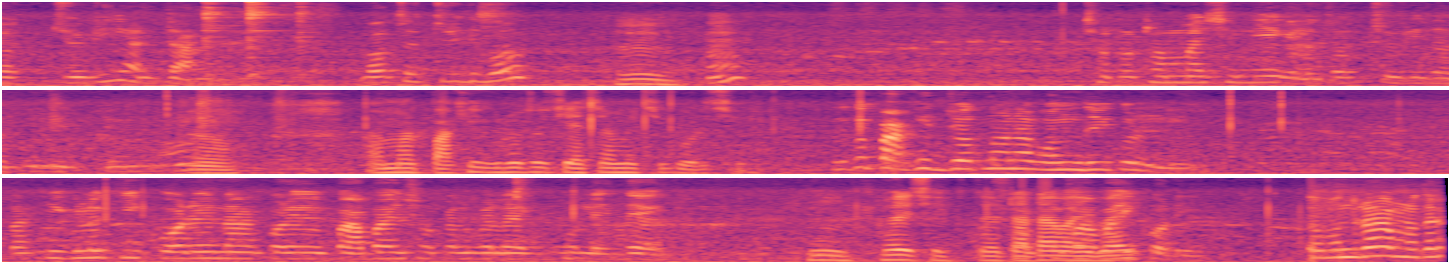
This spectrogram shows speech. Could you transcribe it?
চচ্চড়ি আর ডাল। বল চচ্চড়ি দিব? হুম। হ্যাঁ ছোট ঠাম্মা এসে নিয়ে গেল চচ্চড়ি দাদুলির জন্য। আমার পাখিগুলো তো চেঁচামেচি করছে। তুই তো পাখির যত্ন না বন্ধই করলি। পাখিগুলো কি করে না করে বাবাই সকালবেলায় বলে দেখ হুম হয়েছে। Tata bye bye. করে। তো বন্ধুরা আমাদের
